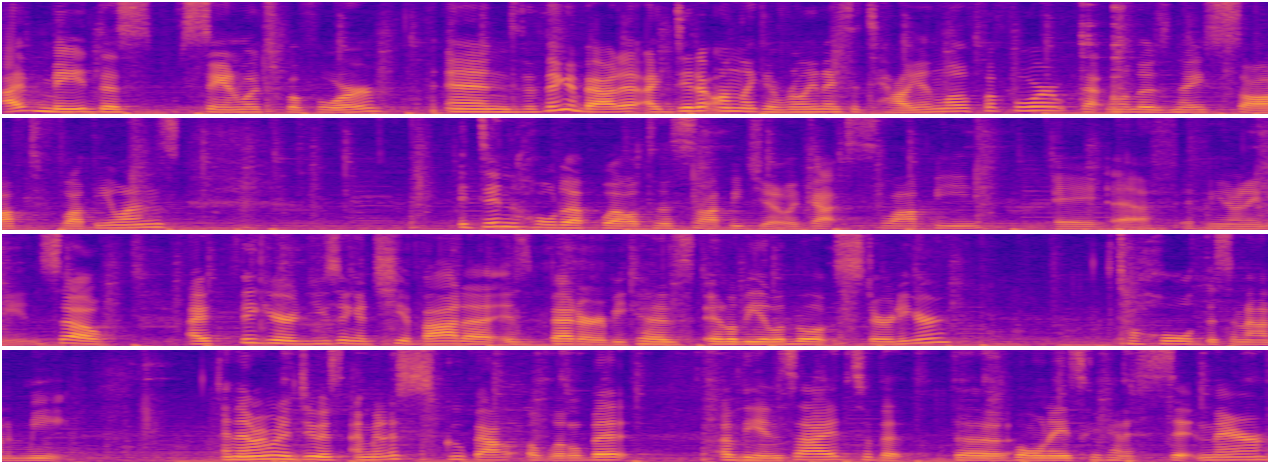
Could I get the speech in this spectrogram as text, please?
I've made this sandwich before, and the thing about it, I did it on like a really nice Italian loaf before, that one of those nice, soft, fluffy ones. It didn't hold up well to the sloppy joe. It got sloppy AF, if you know what I mean. So I figured using a ciabatta is better because it'll be a little bit sturdier to hold this amount of meat. And then what I'm gonna do is I'm gonna scoop out a little bit of the inside so that the bolognese can kind of sit in there.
